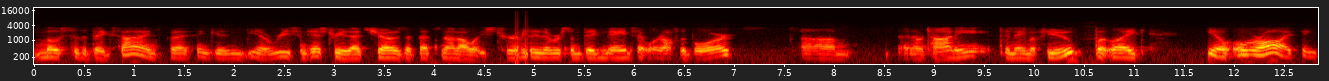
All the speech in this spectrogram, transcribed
most of the big signs, but I think in you know recent history that shows that that's not always true. Obviously, there were some big names that went off the board, um, and Ohtani, to name a few. But like, you know, overall, I think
